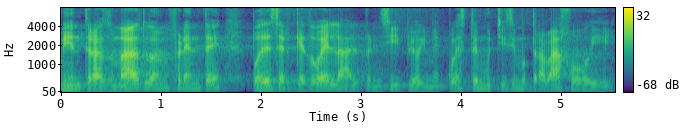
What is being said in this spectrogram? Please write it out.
Mientras más lo enfrente, puede ser que duela al principio y me cueste muchísimo trabajo y,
